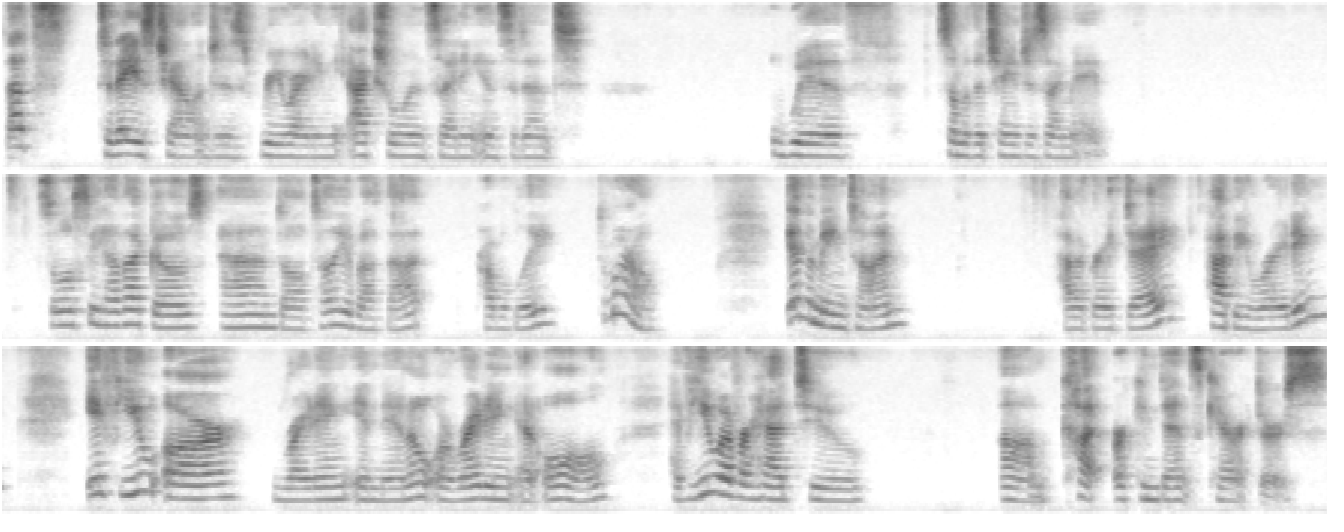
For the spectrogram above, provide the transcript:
That's today's challenge is rewriting the actual inciting incident with some of the changes I made. So we'll see how that goes, and I'll tell you about that probably tomorrow. In the meantime, have a great day. Happy writing. If you are writing in Nano or writing at all, have you ever had to um, cut or condense characters?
